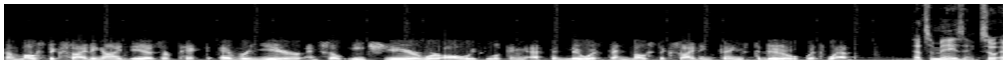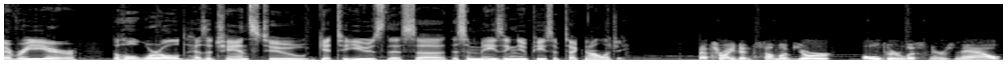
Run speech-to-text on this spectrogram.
the most exciting ideas are picked every year. And so each year we're always looking at the newest and most exciting things to do with Webb. That's amazing. So every year, the whole world has a chance to get to use this uh, this amazing new piece of technology. That's right. And some of your older listeners now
